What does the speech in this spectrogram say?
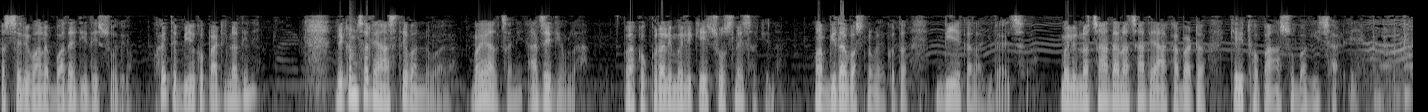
कसैले उहाँलाई बधाई दिँदै सोध्यो खै त बिहेको पार्टी नदिने? विक्रम सरले हाँस्दै भन्नुभयो भइहाल्छ नि आजै दिउँला। उहाँको कुराले मैले केही सोच्नै सकिनँ। उहाँ बिदा बस्नुभएको त बिहेका लागि रहेछ। मैले नचाहँदा नचाहँदै आँखाबाट केही थोपा आँसु बगी छाडेँ।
